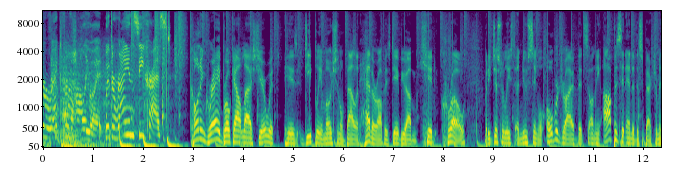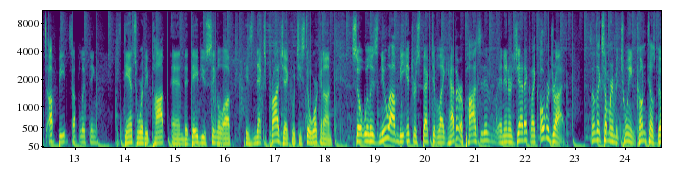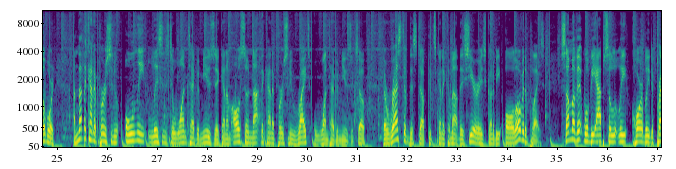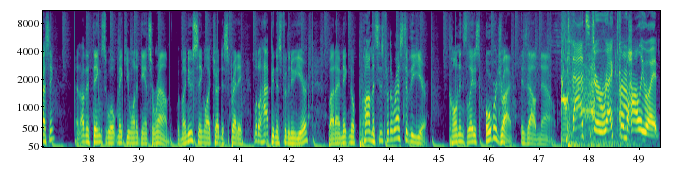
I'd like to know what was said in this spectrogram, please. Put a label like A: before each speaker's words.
A: Direct from Hollywood with Ryan Seacrest.
B: Conan Gray broke out last year with his deeply emotional ballad Heather off his debut album Kid Krow, but he just released a new single Overdrive that's on the opposite end of the spectrum. It's upbeat, it's uplifting, it's dance worthy pop, and the debut single off his next project, which he's still working on. So, will his new album be introspective like Heather or positive and energetic like Overdrive? Sounds like somewhere in between. Conan tells Billboard, I'm not the kind of person who only listens to one type of music, and I'm also not the kind of person who writes one type of music. So the rest of the stuff that's going to come out this year is going to be all over the place. Some of it will be absolutely horribly depressing, and other things will make you want to dance around. With my new single, I tried to spread a little happiness for the new year, but I make no promises for the rest of the year. Conan's latest Overdrive is out now.
A: That's direct from Hollywood.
